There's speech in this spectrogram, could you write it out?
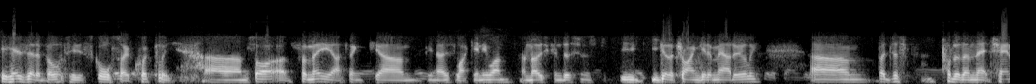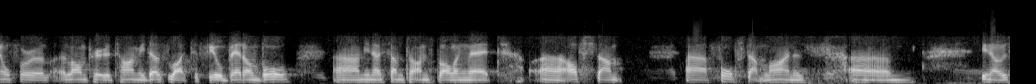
he has that ability to score so quickly. Um, so uh, for me, I think um, you know it's like anyone in those conditions, you you got to try and get him out early. Um, but just put it in that channel for a, a, long period of time. He does like to feel bad on ball. Um, you know, sometimes bowling that uh, off stump, uh, fourth stump line is, um, you know, is,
